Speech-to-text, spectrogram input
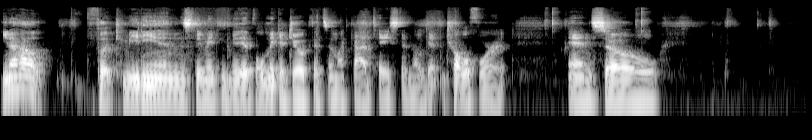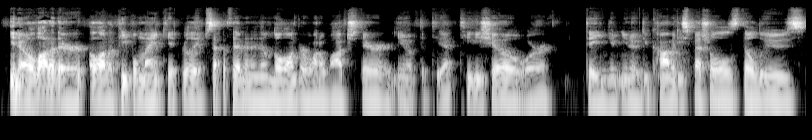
you know how like comedians they make they'll make a joke that's in like bad taste and they'll get in trouble for it. And so you know a lot of their a lot of people might get really upset with them and then they'll no longer want to watch their you know the tv show or they you know do comedy specials they'll lose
